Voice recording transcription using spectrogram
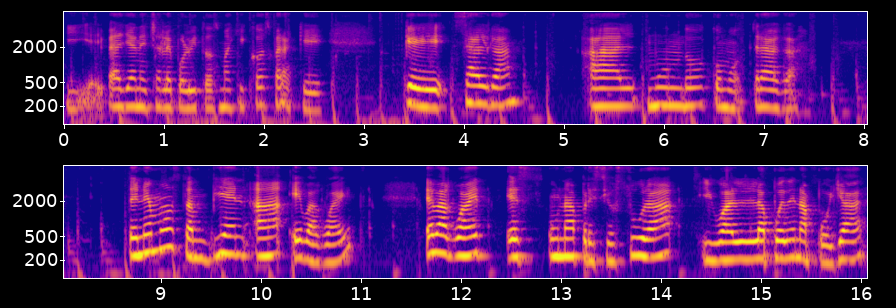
y vayan a echarle polvitos mágicos para que, que salga al mundo como traga. Tenemos también a Eva White. Eva White es una preciosura, igual la pueden apoyar.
